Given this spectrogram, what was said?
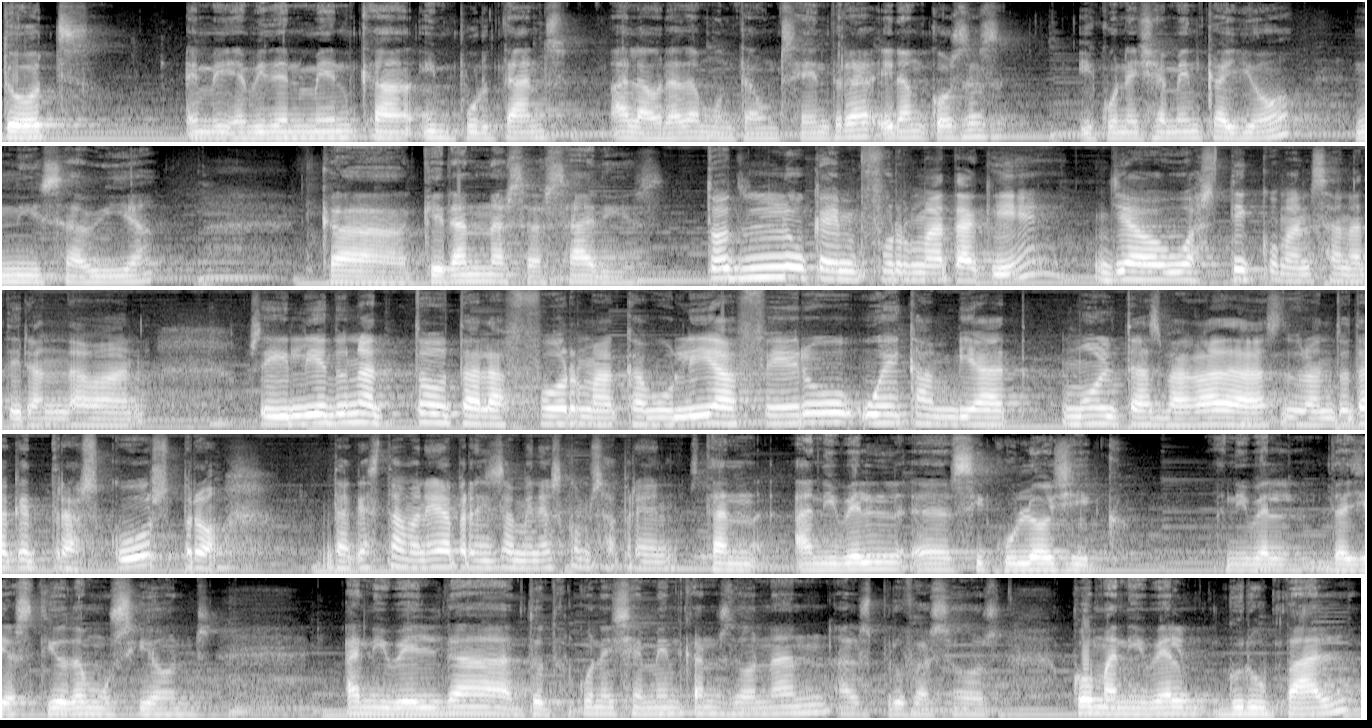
tots, evidentment, que importants a l'hora de muntar un centre. Eren coses i coneixement que jo ni sabia que, que eren necessaris. Tot el que hem format aquí ja ho estic començant a tirar endavant. O sigui, li he donat tota la forma que volia fer-ho, ho he canviat moltes vegades durant tot aquest transcurs, però d'aquesta manera precisament és com s'aprèn. Tant a nivell eh, psicològic, a nivell de gestió d'emocions, a nivell de tot el coneixement que ens donen els professors, com a nivell grupal,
